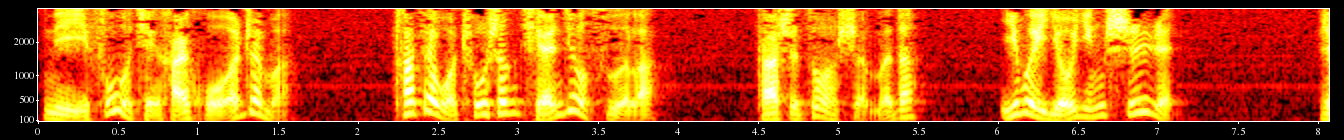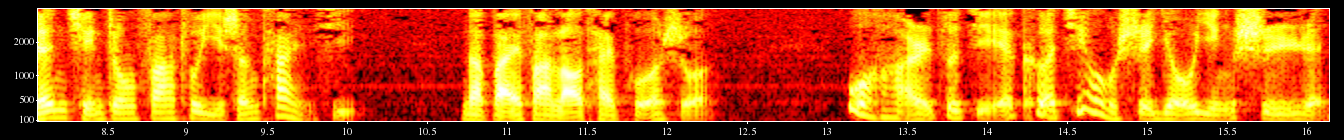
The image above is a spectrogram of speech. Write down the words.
你父亲还活着吗？他在我出生前就死了。他是做什么的？一位游吟诗人。”人群中发出一声叹息。那白发老太婆说：“我儿子杰克就是游吟诗人，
